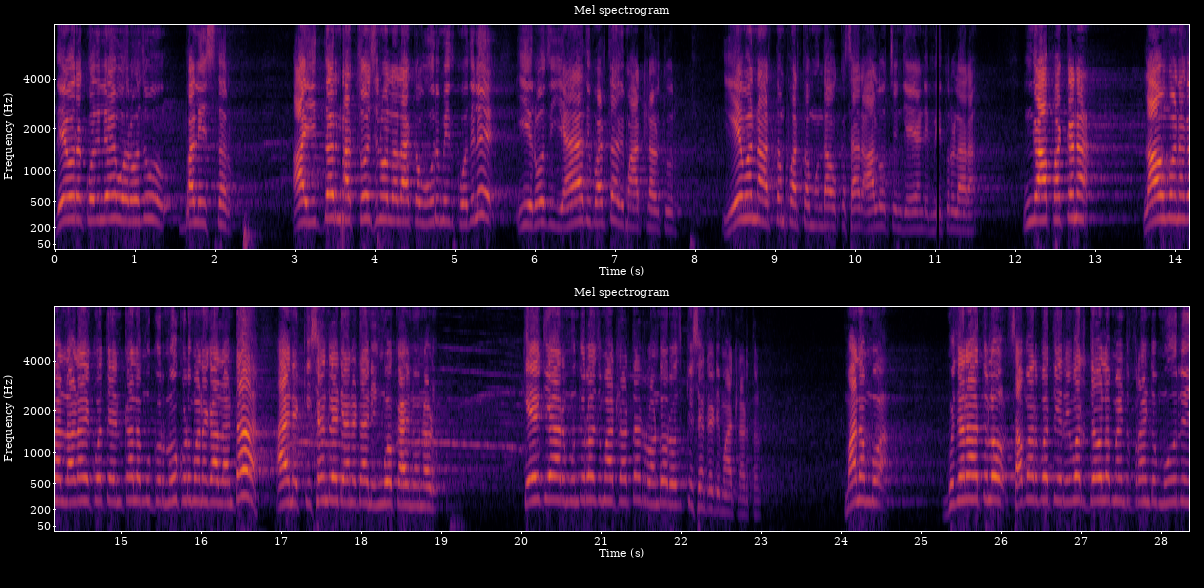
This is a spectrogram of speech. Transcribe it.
దేవరకు వదిలే ఓ రోజు బలి ఇస్తారు. ఆ ఇద్దరిని అచ్చోసిన వాళ్ళలాక ఊరి మీదకి వదిలి ఈరోజు ఏది పడితే అది మాట్లాడుతున్నారు ఏమన్నా అర్థం పర్థం ఉందా? ఒక్కసారి ఆలోచన చేయండి మిత్రులారా. ఇంకా ఆ పక్కన లావు మనగాళ్ళు లడాయిపోతే వెనకాల ముగ్గురు నూకుడు మనగాళ్ళంట. ఆయన కిషన్ రెడ్డి అనేట ఆయన ఇంకొక ఆయన ఉన్నాడు. కేటీఆర్ ముందు రోజు మాట్లాడతాడు రెండో రోజు కిషన్ రెడ్డి మాట్లాడతాడు. మనం గుజరాత్లో Sabarmati river development front Modi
